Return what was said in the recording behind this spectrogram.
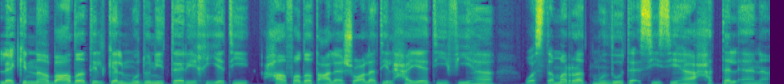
لكن بعض تلك المدن التاريخية حافظت على شعلة الحياة فيها واستمرت منذ تأسيسها حتى الآن.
